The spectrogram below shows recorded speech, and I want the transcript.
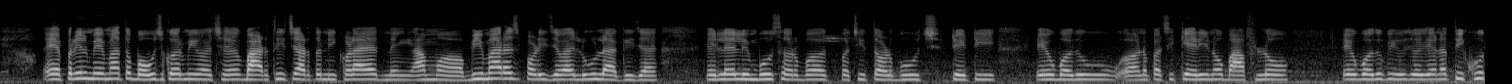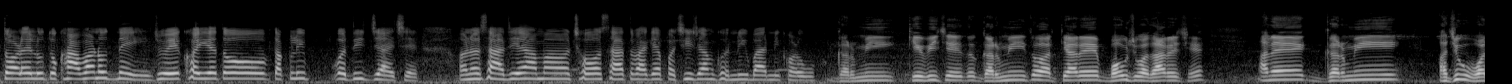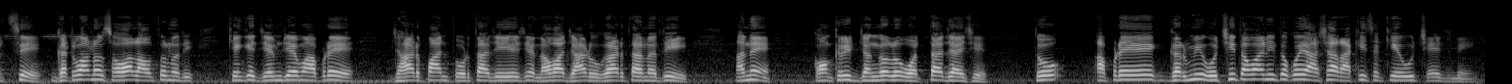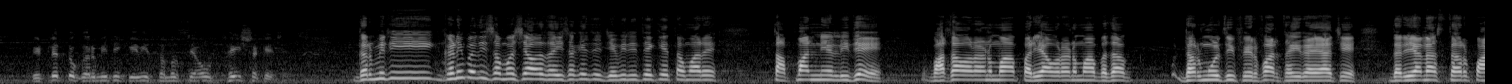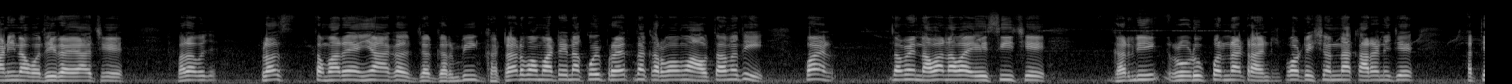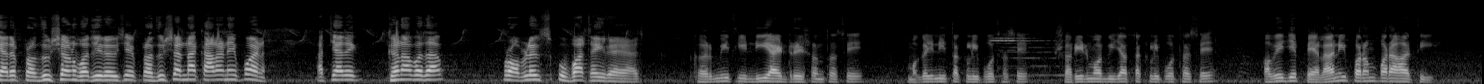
એપ્રિલ મેમાં તો બહુ જ ગરમી હોય છે. બારથી ચાર તો નીકળાય જ નહીં. આમ બીમાર જ પડી જવાય લૂ લાગી જાય. એટલે લીંબુ શરબત પછી તરબૂચ ટેટી એવું બધું અને પછી કેરીનો બાફલો એવું બધું પીવું જોઈએ. અને તીખું તળેલું તો ખાવાનું જ નહીં. જો એ ખાઈએ તો તકલીફ વધી જ જાય છે. અને સાંજે આમાં છ સાત વાગ્યા પછી જ આમ ઘરની બહાર નીકળવું. ગરમી કેવી છે? તો ગરમી તો અત્યારે બહુ જ વધારે છે. અને ગરમી હજુ વધશે. ઘટવાનો સવાલ આવતો નથી. કેમ કે જેમ જેમ આપણે ઝાડ પાન તોડતા જઈએ છીએ નવા ઝાડ ઉગાડતા નથી અને કોન્ક્રીટ જંગલો વધતા જાય છે. તો આપણે ગરમી ઓછી થવાની તો કોઈ આશા રાખી શકીએ એવું છે જ નહીં. એટલે જ તો ગરમીથી કેવી સમસ્યાઓ થઈ શકે છે. ગરમીથી ઘણી બધી સમસ્યાઓ થઈ શકે છે. જેવી રીતે કે તમારે તાપમાનને લીધે વાતાવરણમાં, પર્યાવરણમાં બધા ધરમૂળથી ફેરફાર થઈ રહ્યા છે. દરિયાના સ્તર પાણીના વધી રહ્યા છે. બરાબર છે? પ્લસ તમારે અહીંયા આગળ ગરમી ઘટાડવા માટેના કોઈ પ્રયત્ન કરવામાં આવતા નથી. પણ તમે નવા નવા એસી છે, ઘરની રોડ ઉપરના ટ્રાન્સપોર્ટેશનના કારણે જે અત્યારે પ્રદૂષણ વધી રહ્યું છે, પ્રદૂષણના કારણે પણ અત્યારે ઘણા બધા પ્રોબ્લેમ્સ ઊભા થઈ રહ્યા છે. ગરમીથી ડિહાઇડ્રેશન થશે, મગજની તકલીફો થશે, શરીરમાં બીજા તકલીફો થશે. હવે જે પહેલાંની પરંપરા હતી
